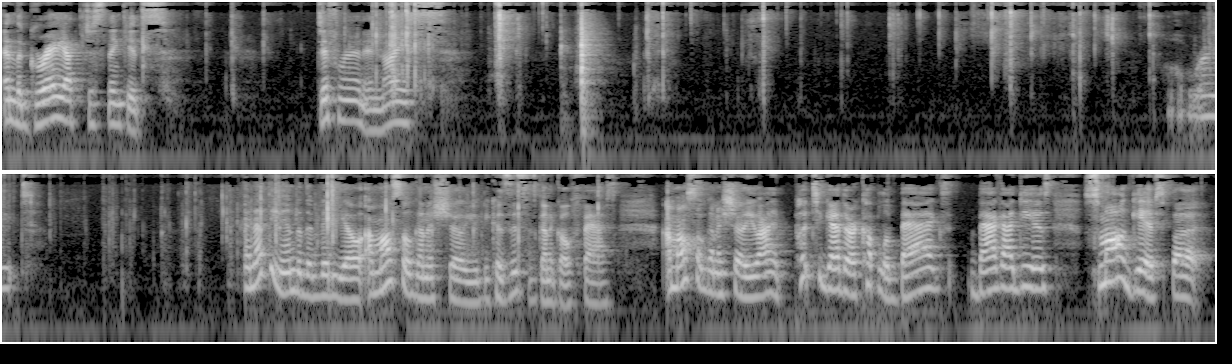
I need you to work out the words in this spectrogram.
and the gray. I just think it's different and nice. All right. And at the end of the video, I'm also going to show you, because this is going to go fast, I'm also going to show you, I put together a couple of bags, bag ideas, small gifts, but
